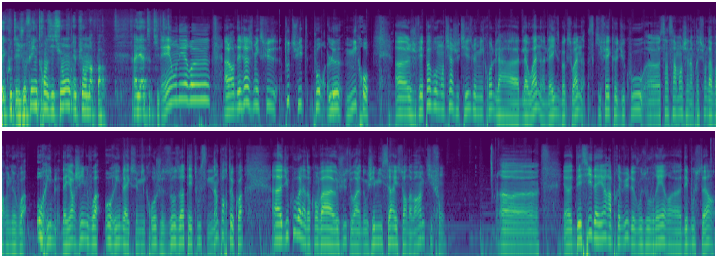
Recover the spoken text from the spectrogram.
écoutez, je fais une transition et puis on en reparle. Allez, à tout de suite. Et on est heureux Alors déjà, je m'excuse tout de suite pour le micro. Euh, je vais pas vous mentir, j'utilise le micro de la, de la One, de la Xbox One, ce qui fait que du coup, euh, sincèrement, j'ai l'impression d'avoir une voix horrible. D'ailleurs, j'ai une voix horrible avec ce micro, je zozote et tout, c'est n'importe quoi. Euh, du coup, voilà, donc on va juste, voilà, donc j'ai mis ça histoire d'avoir un petit fond. Euh, euh d'ailleurs a prévu de vous ouvrir euh, des boosters.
